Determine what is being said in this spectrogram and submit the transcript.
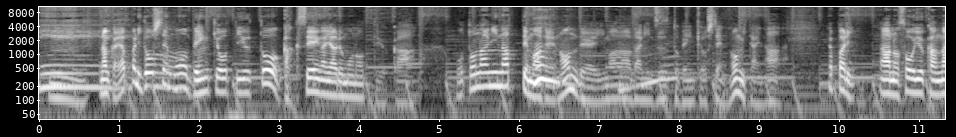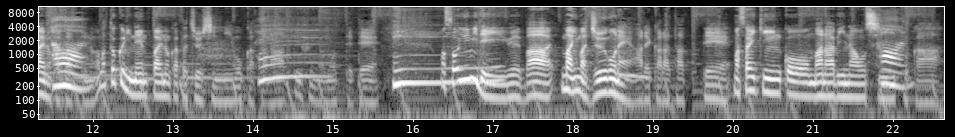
うん、なんかやっぱりどうしても勉強っていうと学生がやるものっていうか大人になってまでなんでいまだにずっと勉強してんの？みたいな。やっぱりあのそういう考えの方っていうのが、まあ、特に年配の方中心に多かったなっていうふうに思ってて、まあ、そういう意味で言えば、まあ、今15年あれから経って、まあ、最近こう学び直しとか、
